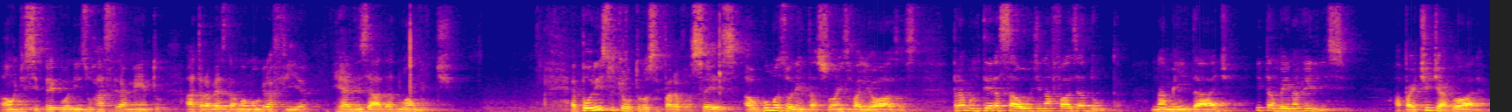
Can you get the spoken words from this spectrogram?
onde se preconiza o rastreamento através da mamografia realizada anualmente. É por isso que eu trouxe para vocês algumas orientações valiosas para manter a saúde na fase adulta, na meia-idade e também na velhice. A partir de agora,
